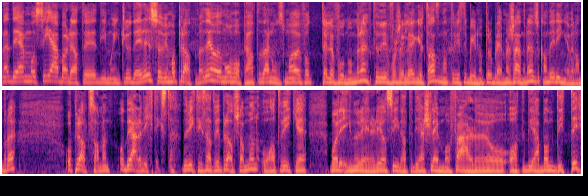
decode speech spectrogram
Nei, Det jeg må si er bare det at de må inkluderes, så vi må prate med dem. Og nå håper jeg at det er noen som har fått telefonnummeret til de forskjellige gutta, sånn at hvis det blir noen problemer seinere, så kan de ringe hverandre og prate sammen. Og det er det viktigste. Det viktigste er at vi prater sammen, og at vi ikke bare ignorerer de og sier at de er slemme og fæle, og, og at de er banditter.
